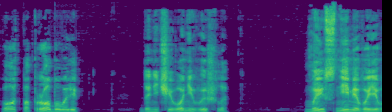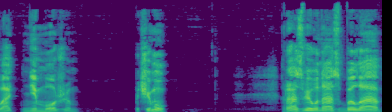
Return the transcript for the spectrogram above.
Вот, попробовали, да ничего не вышло. Мы с ними воевать не можем. Почему? Разве у нас была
